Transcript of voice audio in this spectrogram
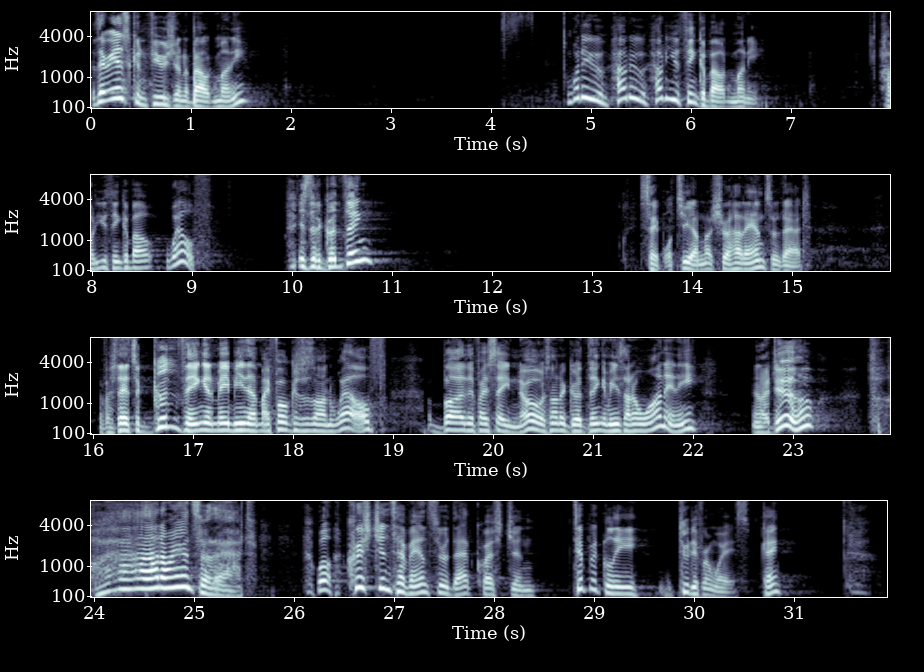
There is confusion about money. What do you, how, do, how do you think about money? How do you think about wealth? Is it a good thing? say, well, gee, I'm not sure how to answer that. If I say it's a good thing, it may be that my focus is on wealth. But if I say no, it's not a good thing, it means I don't want any. And I do. How do I answer that? Well, Christians have answered that question typically two different ways, okay?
